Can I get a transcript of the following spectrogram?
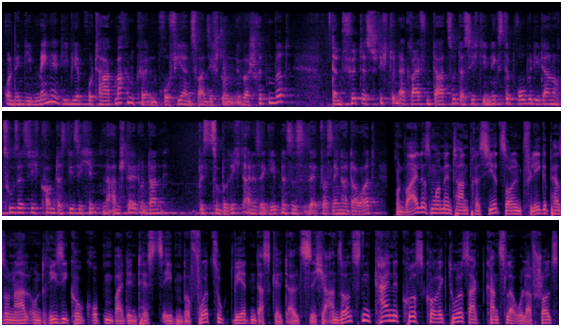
Und wenn die Menge, die wir pro Tag machen können, pro 24 Stunden überschritten wird, dann führt das schlicht und ergreifend dazu, dass sich die nächste Probe, die da noch zusätzlich kommt, dass die sich hinten anstellt und dann bis zum Bericht eines Ergebnisses etwas länger dauert. Und weil es momentan pressiert, sollen Pflegepersonal und Risikogruppen bei den Tests eben bevorzugt werden. Das gilt als sicher. Ansonsten keine Kurskorrektur, sagt Kanzler Olaf Scholz.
